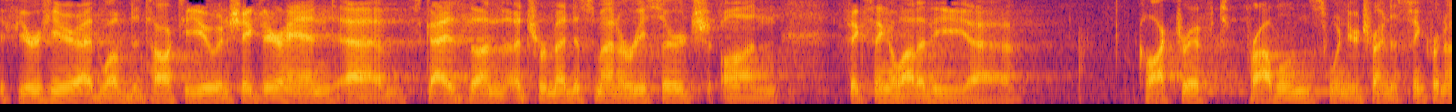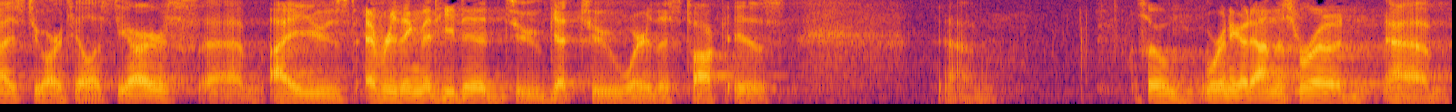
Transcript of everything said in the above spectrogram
if you're here, I'd love to talk to you and shake your hand. Um, this guy's done a tremendous amount of research on fixing a lot of the uh, clock drift problems when you're trying to synchronize two RTL SDRs. Um, I used everything that he did to get to where this talk is. Um, so we're going to go down this road. Um,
